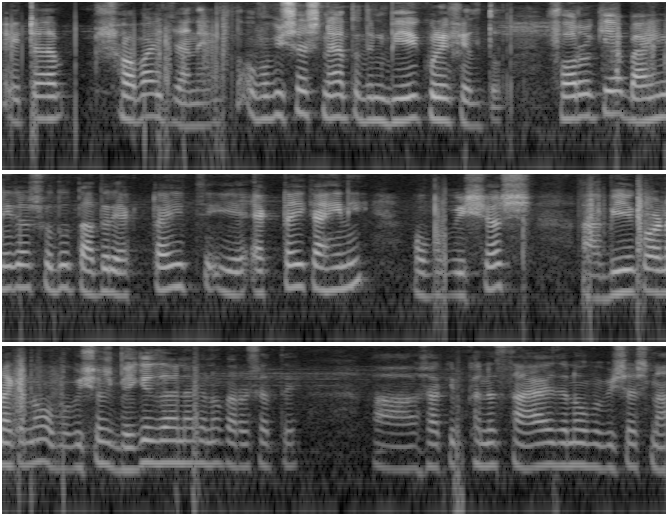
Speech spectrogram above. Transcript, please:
এটা সবাই জানে। অপবিশ্বাস না এতদিন বিয়ে করে ফেলতো। ফরকিয়া বাহিনীরা শুধু তাদের একটাই একটাই কাহিনী, অপবিশ্বাস বিয়ে করে না কেন, অপবিশ্বাস ভেগে যায় না কেন কারোর সাথে। শাকিব খানের ছায়ায় যেন অপবিশ্বাস না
